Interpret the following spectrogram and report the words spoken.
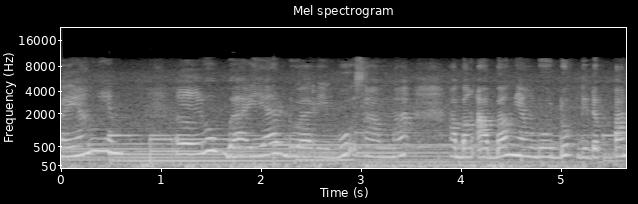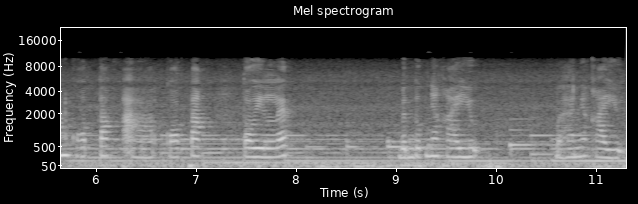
Bayangin lu bayar bayar 2000 sama abang-abang yang duduk di depan kotak uh, kotak toilet bentuknya kayu bahannya kayu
